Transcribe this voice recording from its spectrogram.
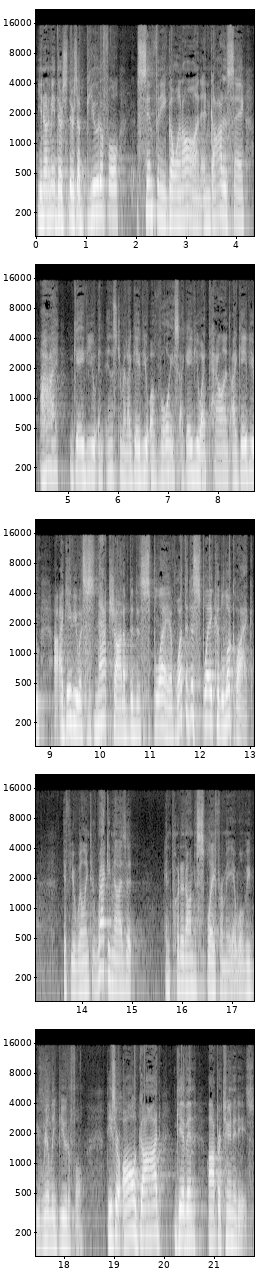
You know what I mean? There's, there's a beautiful symphony going on, and God is saying, I gave you an instrument. I gave you a voice. I gave you a talent. I gave you, I gave you a snapshot of the display, of what the display could look like. If you're willing to recognize it and put it on display for me, it will be really beautiful. These are all God given opportunities.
